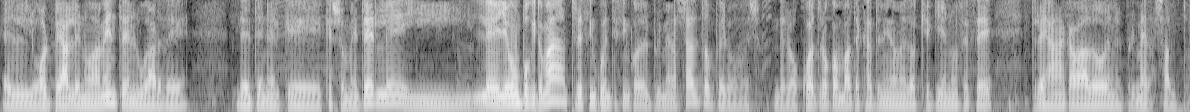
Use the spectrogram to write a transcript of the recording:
el golpearle nuevamente en lugar de, de tener que, que someterle y le llevó un poquito más, 3.55 del primer asalto, pero eso, de los cuatro combates que ha tenido Medoski aquí en UFC, tres han acabado en el primer asalto.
